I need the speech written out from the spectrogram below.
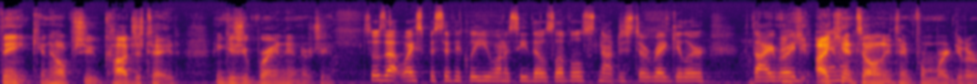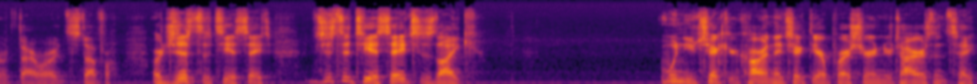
think and helps you cogitate and gives you brain energy. So is that why specifically you want to see those levels, not just a regular thyroid? I panel? can't tell anything from regular thyroid stuff or, just the TSH. Just the TSH is like when you check your car and they check the air pressure in your tires and say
